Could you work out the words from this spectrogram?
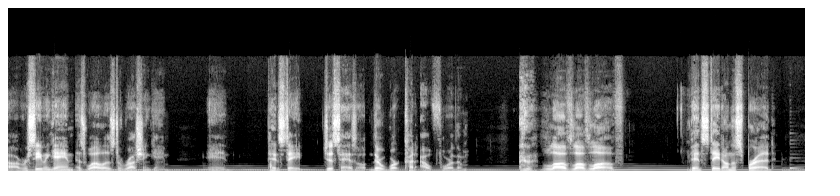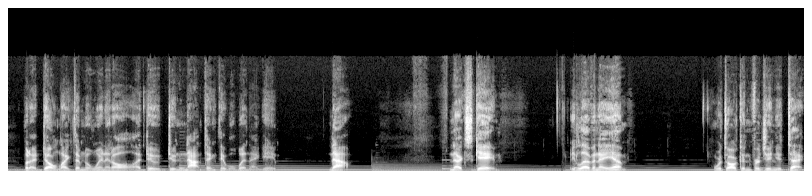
uh, receiving game as well as the rushing game. And Penn State just has a, their work cut out for them. love, love, love Penn State on the spread, but I don't like them to win at all. I do do not think they will win that game. Now, next game, 11 a.m. We're talking Virginia Tech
